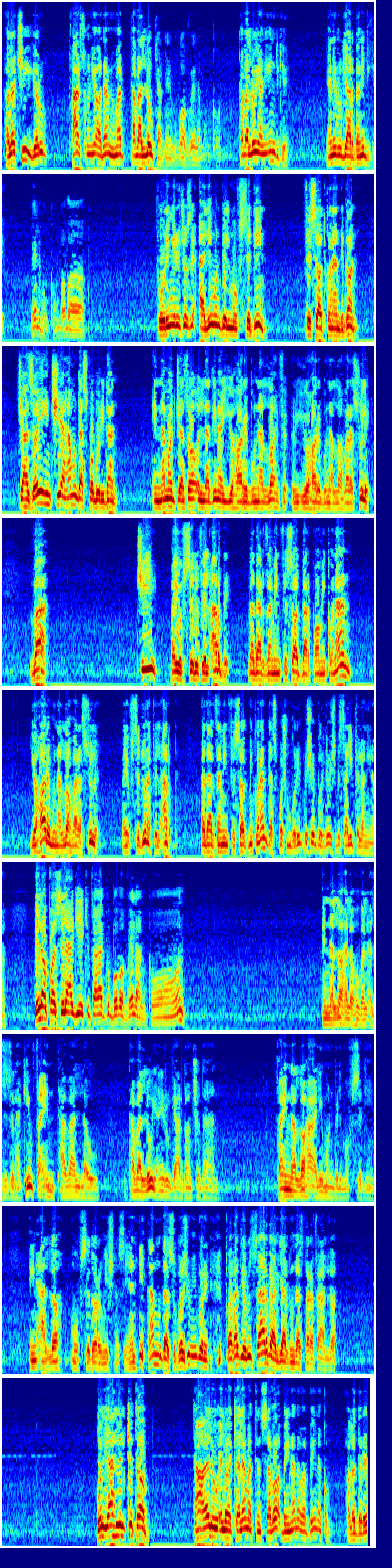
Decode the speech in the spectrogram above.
حالا چی؟ یارو فرض کن یه آدم اومد تولو کرده. با ولمون کن. تولو یعنی این دیگه. یعنی روگردانی دیگه. ولمون کن بابا. فوری میره جز علیمون بالمفسدین. فساد کنندگان. جزای این چیه؟ همون دست پا بریدن. انما جزاء الذین یحاربون الله ف... الله و رسوله. و چی؟ و یفسد فی الارض. و در زمین فساد برپا می‌کنن. یحاربون الله و رسوله و یفسدون فی الارض و در زمین فساد می‌کنن دست پاشون برید بشه بریده بشه به صلیب فلان اینا. بلا فاصله اگه یکی فقط گفت بابا ولم کن. ان الله له و العزیز الحکیم فان تولوا. تولوا یعنی رو گردان شدن. فان الله علیم بالمفسدین. این الله مفسدا رو می‌شناسه یعنی همون دست و پاشو می‌بره. فقط یارو سر برگردون از طرف الله. قل يا أهل الكتاب تعالوا إلى كلمة سواء بيننا وبينكم. على درجة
